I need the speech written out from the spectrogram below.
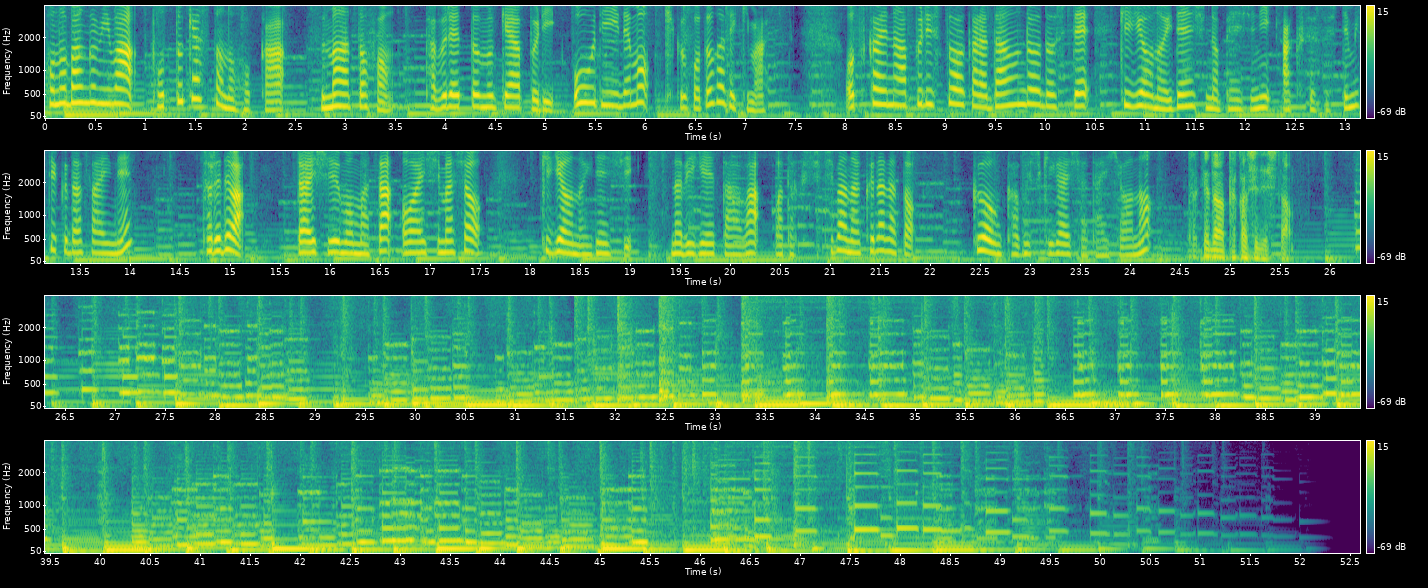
この番組はポッドキャストのほかスマートフォンタブレット向けアプリオーディでも聞くことができます。お使いのアプリストアからダウンロードして企業の遺伝子のページにアクセスしてみてくださいね。それでは来週もまたお会いしましょう。企業の遺伝子。ナビゲーターは私千葉なクララとクオン株式会社代表の武田隆でした。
